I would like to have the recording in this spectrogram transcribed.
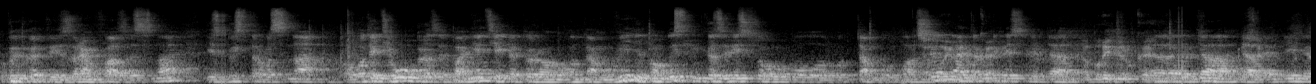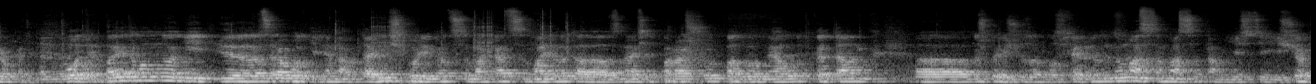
выход из рэм-фазы сна, из быстрого сна, вот эти образы, понятия, которые он там увидит, он быстренько зарисовывал, вот там был планшет Обоими на этом руками. кресле, да. Обоими руками. Э, да, да, обеими руками. Вот, поэтому многие э, разработки Леонардо да Винчи, пулемет, самокат, самолет, а, значит, парашют, подводная лодка, танк, ну что еще забыл сказать, ну, масса, масса там есть еще,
